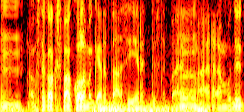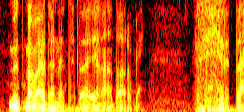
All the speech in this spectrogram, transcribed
Mm. Onko sitä kaksi vai kolme kertaa siirretty sitä päivämäärää, mm. mutta nyt, nyt mä väitän, että sitä ei enää tarvi siirtää.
